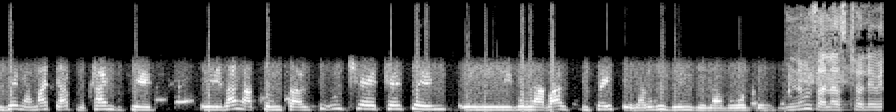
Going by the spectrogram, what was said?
njengama-double candidate um bangaconsulti uchairperson um kungabazidicayidela ukuzenzela bodwa. Mnumzana sithole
